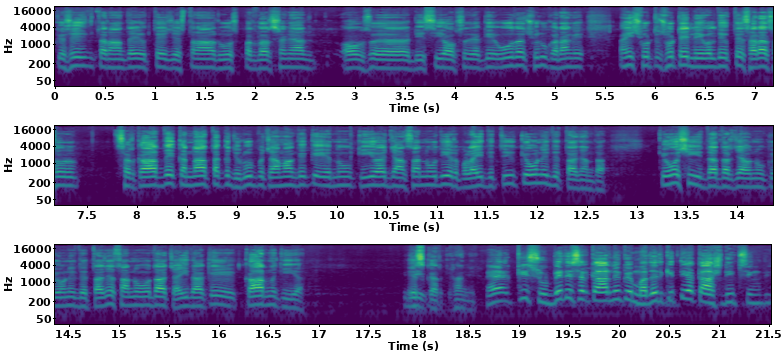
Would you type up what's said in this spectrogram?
ਕਿਸੇ ਵੀ ਤਰ੍ਹਾਂ ਦੇ ਉੱਤੇ ਜਿਸ ਤਰ੍ਹਾਂ ਰੋਸ ਪ੍ਰਦਰਸ਼ਨ ਆ ਆਫਿਸ ਡੀਸੀ ਆਫਿਸ ਦੇ ਅੱਗੇ ਉਹਦਾ ਸ਼ੁਰੂ ਕਰਾਂਗੇ। ਅਸੀਂ ਛੋਟੇ ਛੋਟੇ ਲੈਵਲ ਦੇ ਉੱਤੇ ਸਾਰਾ ਸਰਕਾਰ ਦੇ ਕੰਨਾਂ ਤੱਕ ਜ਼ਰੂਰ ਪਹੁੰਚਾਵਾਂਗੇ ਕਿ ਇਹਨੂੰ ਕੀ ਹੋਇਆ ਜਾਂ ਸਾਨੂੰ ਉਹਦੀ ਰਿਪਲਾਈ ਦਿੱਤੀ ਕਿਉਂ ਨਹੀਂ ਦਿੱਤਾ ਜਾਂਦਾ? ਕਿਉਂ ਸ਼ਹੀਦ ਦਾ ਦਰਜਾ ਉਹਨੂੰ ਕਿਉਂ ਨਹੀਂ ਦਿੱਤਾ ਜਾਂ ਸਾਨੂੰ ਉਹਦਾ ਚਾਹੀਦਾ ਕਿ ਕਾਰਨ ਕੀ ਆ? ਇਸ ਕਰਕੇ ਹਾਂਜੀ। ਕਿ ਸੂਬੇ ਦੀ ਸਰਕਾਰ ਨੇ ਕੋਈ ਮਦਦ ਕੀਤੀ ਆਕਾਸ਼ਦੀਪ ਸਿੰਘ ਦੀ?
